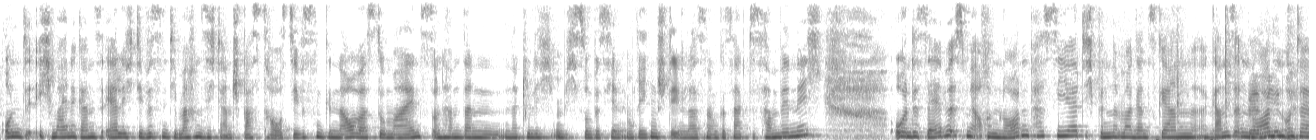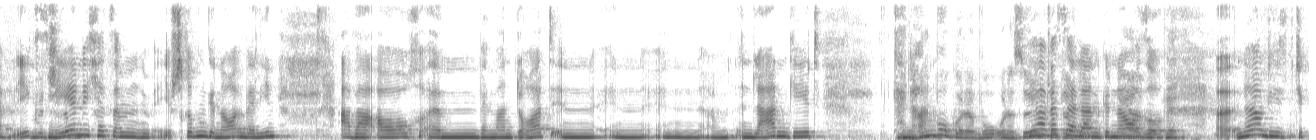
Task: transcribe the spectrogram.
Und ich meine ganz ehrlich, die wissen, die machen sich da einen Spaß draus. Die wissen genau, was du meinst und haben dann natürlich mich so ein bisschen im Regen stehen lassen und gesagt, das haben wir nicht. Und dasselbe ist mir auch im Norden passiert. Ich bin immer ganz gern ganz im Berlin. Norden unterwegs. Nee, nicht jetzt im Schribben, genau in Berlin. Aber auch, ähm, wenn man dort in, in, in, ähm, in Laden geht, keine In. Hamburg oder wo? Oder Sylt Ja, Westerland, genau Ja, so. okay. Äh, ne, und die, die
